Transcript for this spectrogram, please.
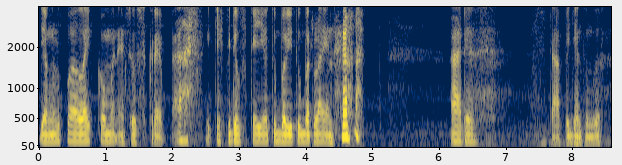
Jangan lupa like comment and subscribe. Asik kayak video kayak youtuber youtuber lain. Ada capek jantung gua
